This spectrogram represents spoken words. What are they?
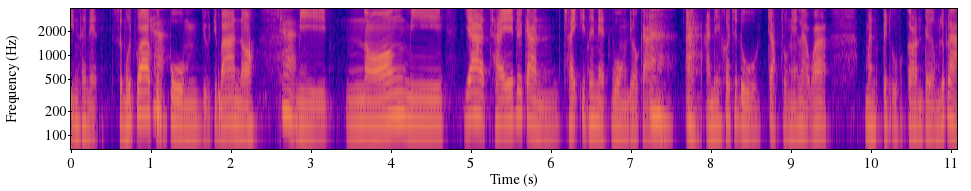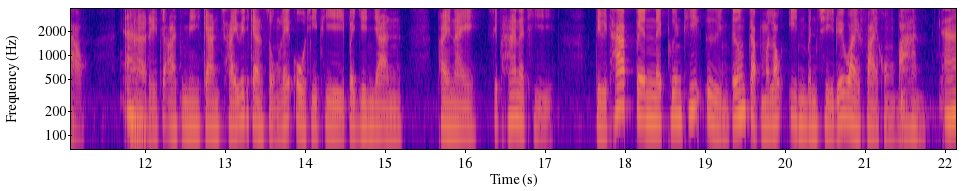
อินเทอร์เน็ต สมมุติว่าคุณค่ะปูมอยู่ที่บ้านเนาะค่ะมีน้องมีญาติใช้ด้วยกันใช้อินเทอร์เน็ตวงเดียวกันอ่าอะอันนี้เขาจะดูจับตรงนี้แหละว่า มันเป็นอุปกรณ์เดิมหรือเปล่าอ่าอ่าหรือจะอาจจะมีการใช้วิธีการส่งเลข OTP ไปยืนยันภายใน 15 นาที หรือถ้าเป็นในพื้นที่อื่นก็ต้องกลับมา login บัญชีด้วย Wi-Fi ของบ้านอ่า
